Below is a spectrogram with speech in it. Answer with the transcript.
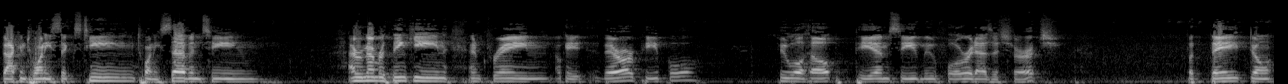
Back in 2016, 2017, I remember thinking and praying okay, there are people who will help PMC move forward as a church, but they don't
